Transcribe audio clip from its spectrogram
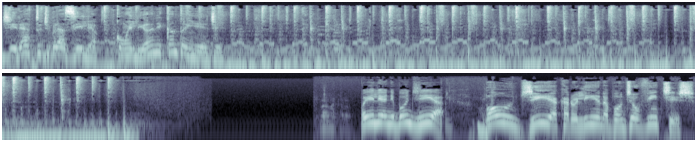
Direto de Brasília, com Eliane Cantanhede. Oi, Eliane, bom dia. Bom dia, Carolina. Bom dia, ouvintes.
